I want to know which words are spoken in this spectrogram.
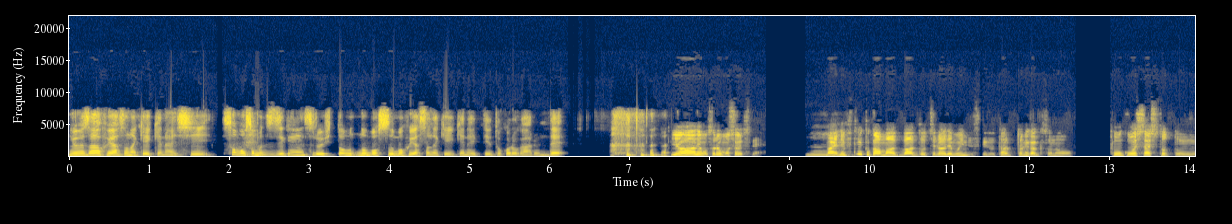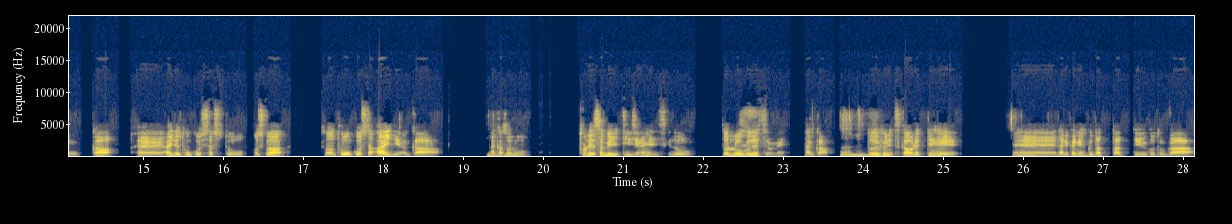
ユーザー増やさなきゃいけないし、そもそも実現する人の母数も増やさなきゃいけないっていうところがあるんで。いやー、でもそれ面白いですね。うんまあ NFT とかはまあ、まあどちらでもいいんですけど、たとにかくその、投稿した人とが、えーアイデア投稿した人、もしくは、その投稿したアイデアが、なんかそ、の、トレーサビリティじゃないですけど、そのログですよね。なんか、うんどういうふうに使われて、えー何かに役立ったっていうことが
